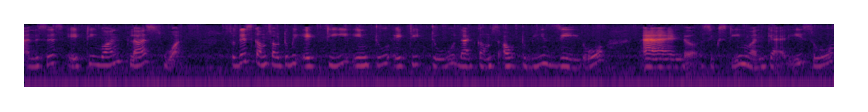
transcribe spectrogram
and this is 81 plus 1. So this comes out to be 80 into 82 that comes out to be 0 and uh, 16 1 carry so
